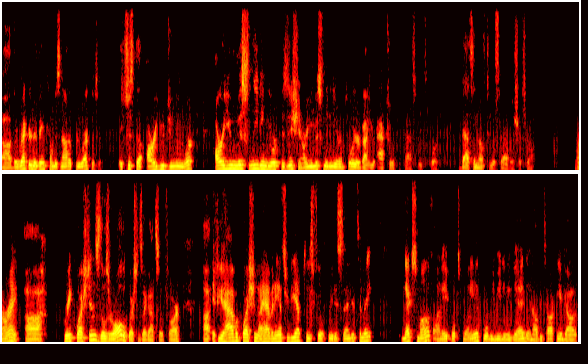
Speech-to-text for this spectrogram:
Uh, the record of income is not a prerequisite. It's just the are you doing work? Are you misleading your physician? Are you misleading your employer about your actual capacity to work? That's enough to establish a fraud. All right, uh, great questions. Those are all the questions I got so far. Uh, if you have a question I haven't answered yet, please feel free to send it to me. Next month, on April 20th, we'll be meeting again, and I'll be talking about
